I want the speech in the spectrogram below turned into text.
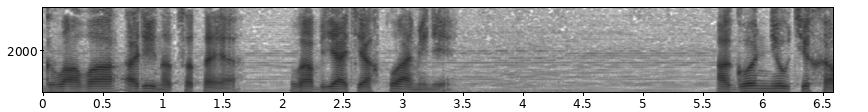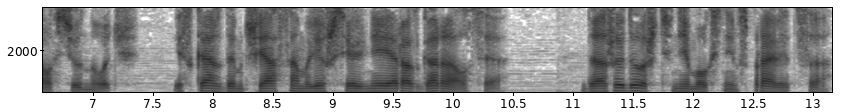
Глава 11. В объятиях пламени. Огонь не утихал всю ночь, и с каждым часом лишь сильнее разгорался. Даже дождь не мог с ним справиться.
